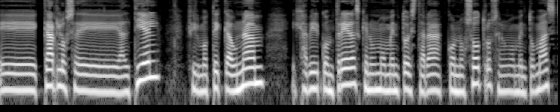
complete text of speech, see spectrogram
Eh, Carlos eh, Altiel, Filmoteca UNAM, eh, Javier Contreras, que en un momento estará con nosotros, en un momento más.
